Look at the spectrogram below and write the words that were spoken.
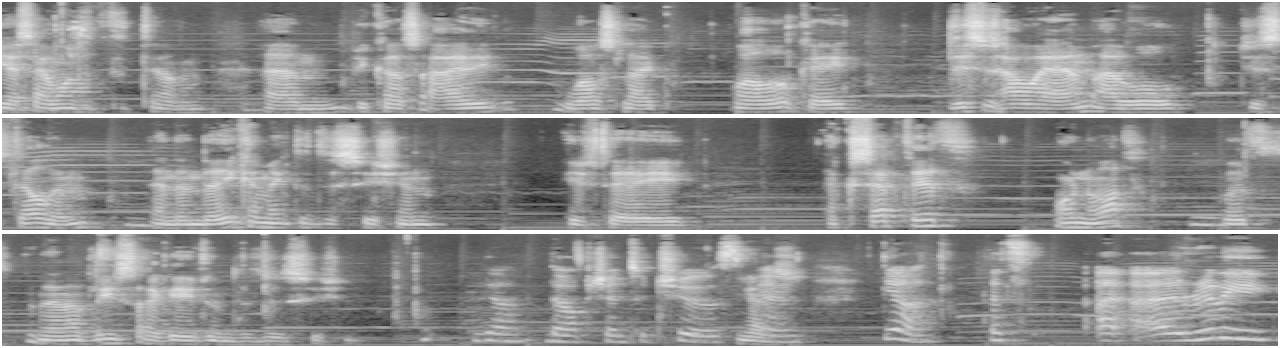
Yes, I wanted to tell them um, because I was like, well, okay, this is how I am. I will just tell them, and then they can make the decision if they accept it or not. But then at least I gave them the decision. yeah the option to choose Yes. and yeah it's I, I really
